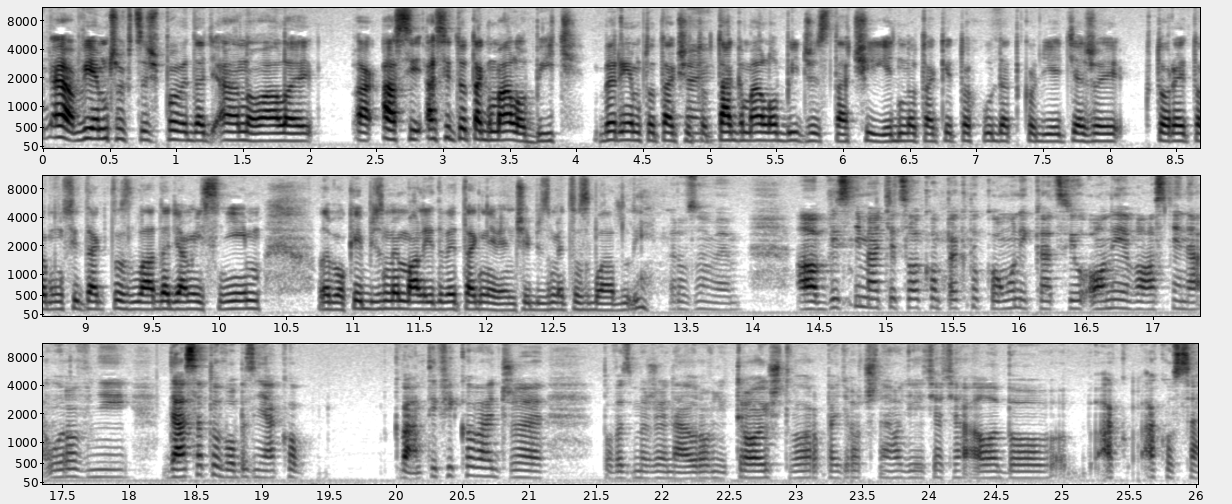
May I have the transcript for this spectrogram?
Ja viem, čo chceš povedať, áno, ale asi, asi to tak malo byť. Beriem to tak, že Hej. to tak malo byť, že stačí jedno takéto chudatko dieťa, že, ktoré to musí takto zvládať a my s ním. Lebo keby sme mali dve, tak neviem, či by sme to zvládli. Rozumiem. A vy s ním máte celkom peknú komunikáciu. On je vlastne na úrovni, dá sa to vôbec nejako kvantifikovať, že povedzme, že na úrovni 3, 4, 5 ročného dieťaťa, alebo ako, ako sa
